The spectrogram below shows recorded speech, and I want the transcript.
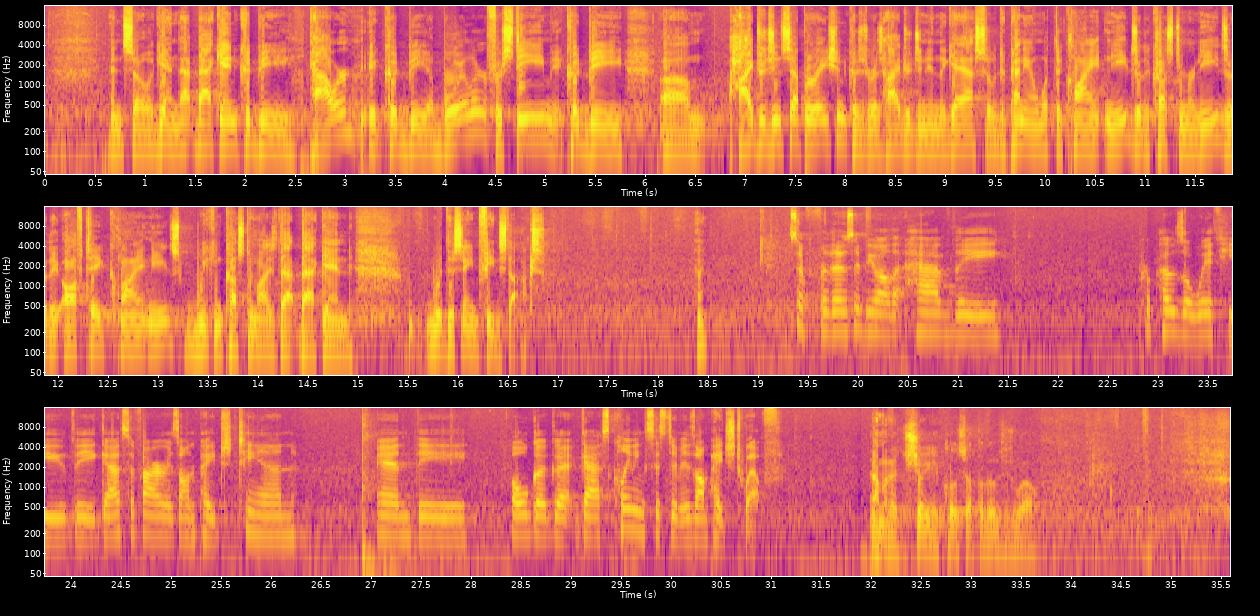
And so again, that back end could be power, it could be a boiler for steam, it could be um, hydrogen separation, because there is hydrogen in the gas, so depending on what the client needs, or the customer needs, or the offtake client needs, we can customize that back end with the same feedstocks. Okay. So for those of you all that have the proposal with you, the gasifier is on page 10, and the Olga ga- gas cleaning system is on page 12. And I'm going to show you a close-up of those as well.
